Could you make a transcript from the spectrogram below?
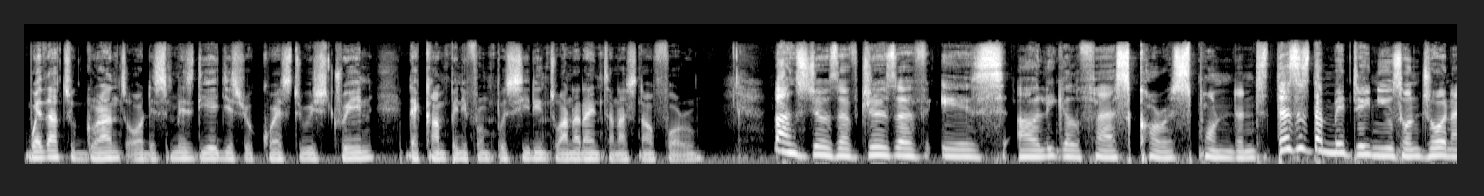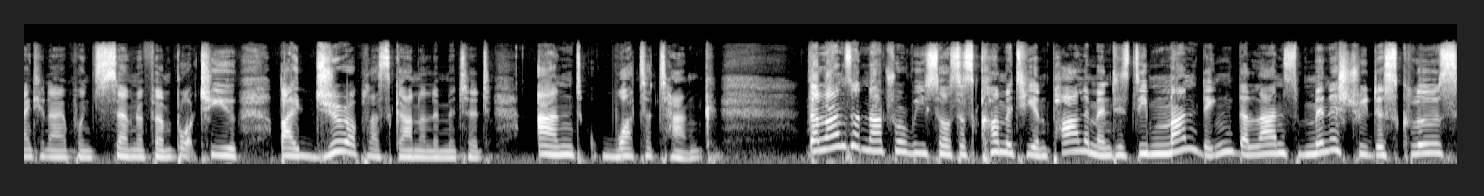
whether to grant or dismiss the AG's request to restrain the company from proceeding to another international forum. Thanks, Joseph. Joseph is our legal affairs correspondent. This is the midday news on Joy 99.7 FM brought to you by Duraplast Ghana Limited and Water Tank. The Lands and Natural Resources Committee in Parliament is demanding the Lands Ministry disclose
